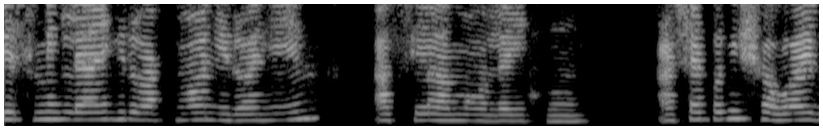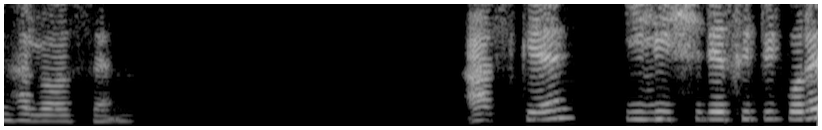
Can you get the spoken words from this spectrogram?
বিসমিল্লাহ রহমান রহিম আসসালামু আলাইকুম। আশা করি সবাই ভালো আছেন। আজকে ইলিশ রেসিপি করে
